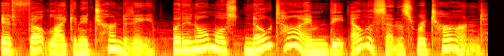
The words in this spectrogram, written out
It felt like an eternity, but in almost no time, the Ellisons returned.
